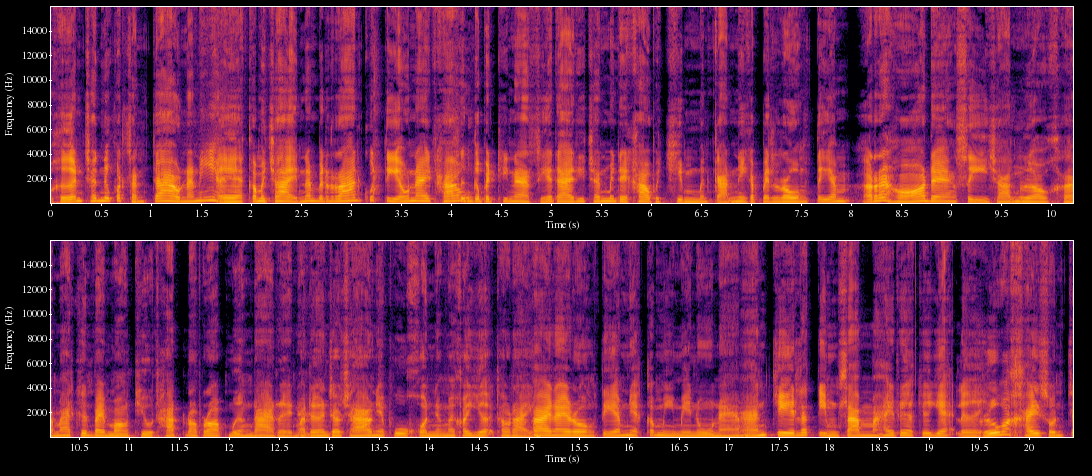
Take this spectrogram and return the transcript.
เผินๆฉันนึกว่าสันเจ้านะเนี่ยแต่ก็ไม่ใช่นั่นเป็นร้านก๋วยเตี๋ยวนายเท้าซึ่งก็เป็นที่น่าเสียดายที่ฉันไม่ได้เข้าไปชิมเหมือนกันนี่ก็เป็นโรงเตี้ยมและหอแดงสี่ชั้นเราสามารถขึ้นไปมองทิวทัศน์รอบๆ เมืองได้เลยนะมาเดินเช้าๆเนี่ยผู้คนยังไม่ค่อยเยอะเท่าไหร่ภายในโรงเตี้ยมเนี่ยก็มีเมนูน้ำอาหารจีนและติ่มซำมาให้เลือกเยอะแยะเลย หรือว่าใครสนใจ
